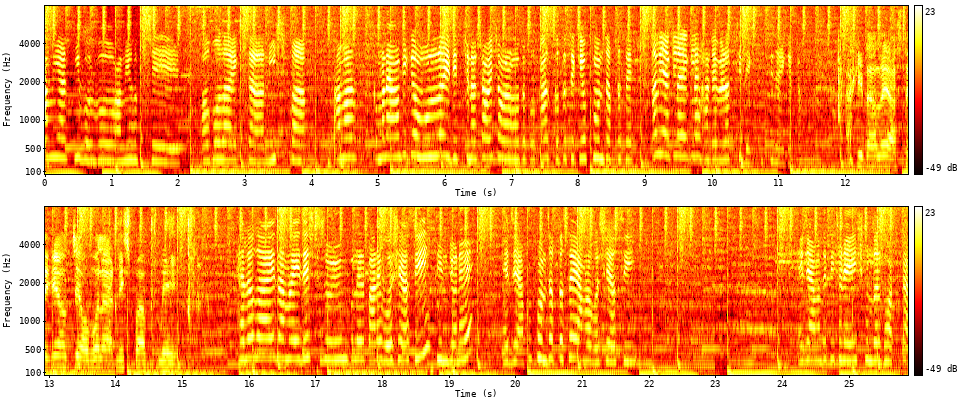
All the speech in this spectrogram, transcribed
আমি আর কি বলব, আমি হচ্ছে অবলা একটা নিষ্পাপ। আমার মানে আমাকে কেউ মূল্যই দিচ্ছে না সবাই সবার মতো কাজ করতেছে কেউ ফোন চাপতেছে। আমি একলা একলা হাটে বেড়াচ্ছি দেখতেছি জায়গাটা। আখি তাহলে আজ থেকে হচ্ছে অবলা নিষ্পাপ মেয়ে। হ্যালো গাইজ আমরা এই যে সুইমিং পুলের পাড়ে বসে আছি তিনজনে। এই যে আপু ফোন চাপতেছে আমরা বসে আছি। এই যে আমাদের পিছনে এই সুন্দর ঘরটা।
